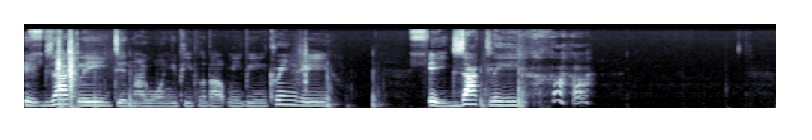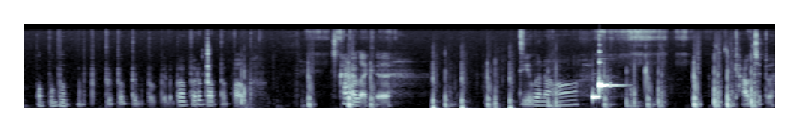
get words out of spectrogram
Exactly. Didn't I warn you people about me being cringy? Exactly. It's kind of like a deal and a half. Cow tipper.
